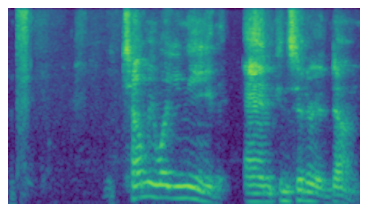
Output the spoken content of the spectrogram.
them. Tell me what you need and consider it done.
